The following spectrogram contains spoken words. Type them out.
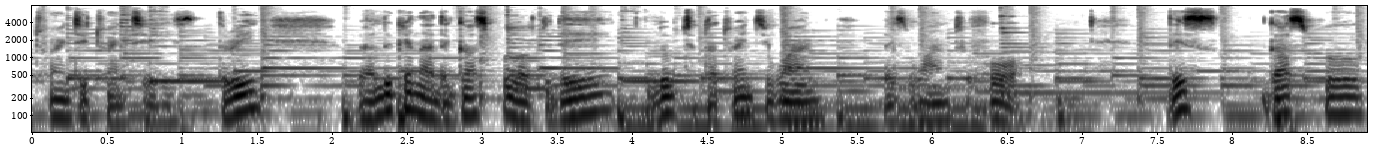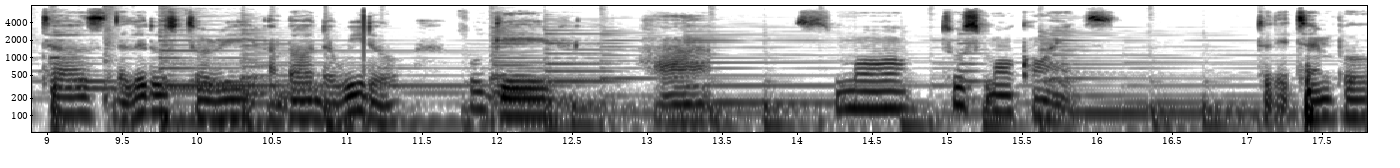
2023, we are looking at the Gospel of today, Luke chapter 21, verse 1 to 4. This gospel tells the little story about the widow who gave her small two small coins to the temple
